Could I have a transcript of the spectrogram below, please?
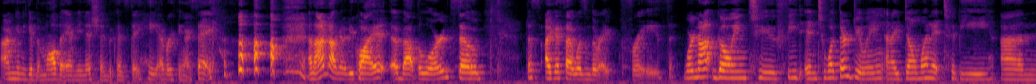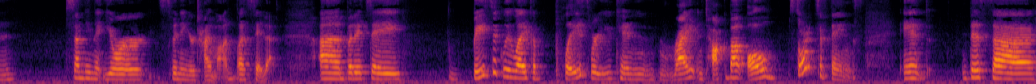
I'm going to give them all the ammunition because they hate everything I say. and I'm not going to be quiet about the Lord. So that's, I guess that wasn't the right phrase. We're not going to feed into what they're doing, and I don't want it to be um, something that you're spending your time on. Let's say that. Um, but it's a basically like a place where you can write and talk about all sorts of things. And this uh,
